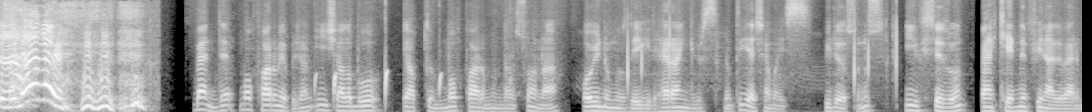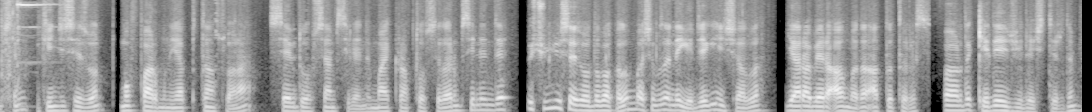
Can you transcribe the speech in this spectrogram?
Öyle mi? Ben de mob farm yapacağım. İnşallah bu yaptığım mob farmından sonra oyunumuzla ilgili herhangi bir sıkıntı yaşamayız. Biliyorsunuz ilk sezon ben kendim final vermiştim. İkinci sezon mob farmını yaptıktan sonra save dosyam silindi. Minecraft dosyalarım silindi. Üçüncü sezonda bakalım başımıza ne gelecek inşallah. Yara haberi almadan atlatırız. Bu arada kedi evcilleştirdim.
